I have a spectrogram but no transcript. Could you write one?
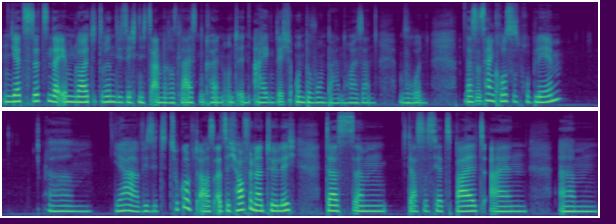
Und jetzt sitzen da eben Leute drin, die sich nichts anderes leisten können und in eigentlich unbewohnbaren Häusern wohnen. Das ist ein großes großes Problem. Ähm, ja, wie sieht die Zukunft aus? Also ich hoffe natürlich, dass, ähm, dass es jetzt bald ein ähm,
